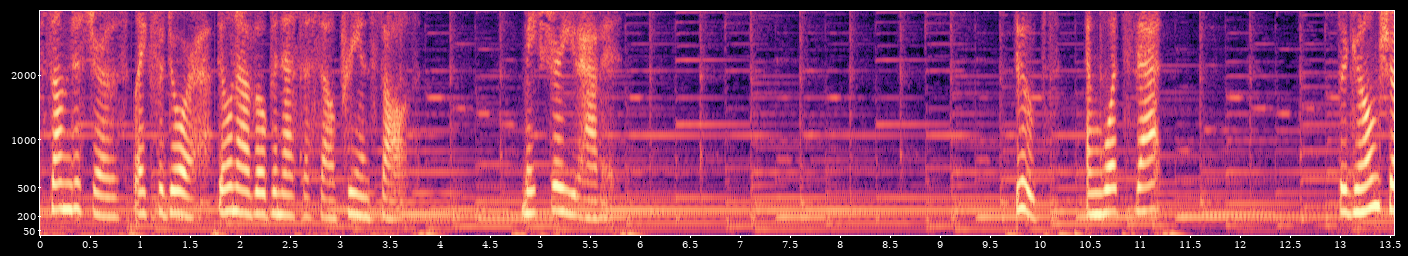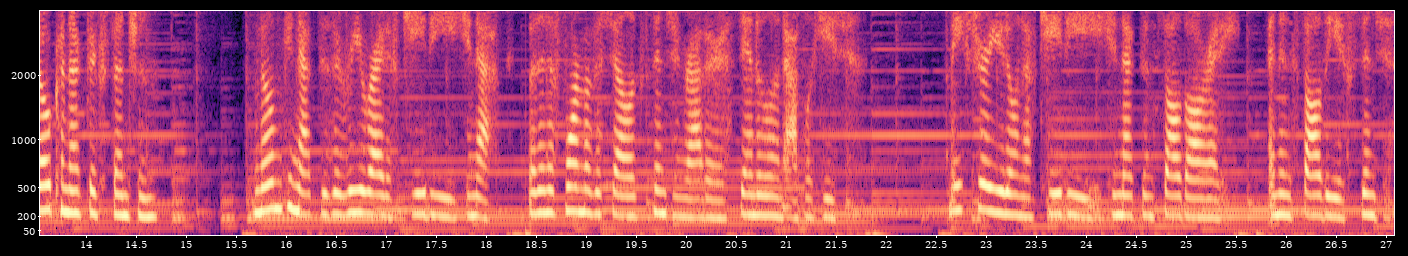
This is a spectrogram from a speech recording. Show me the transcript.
Some distros, like Fedora, don't have OpenSSL pre-installed. Make sure you have it. Oops, and what's that? The GNOME Shell Connect extension. GNOME Connect is a rewrite of KDE Connect, but in a form of a shell extension rather a standalone application. Make sure you don't have KDE Connect installed already, and install the extension.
